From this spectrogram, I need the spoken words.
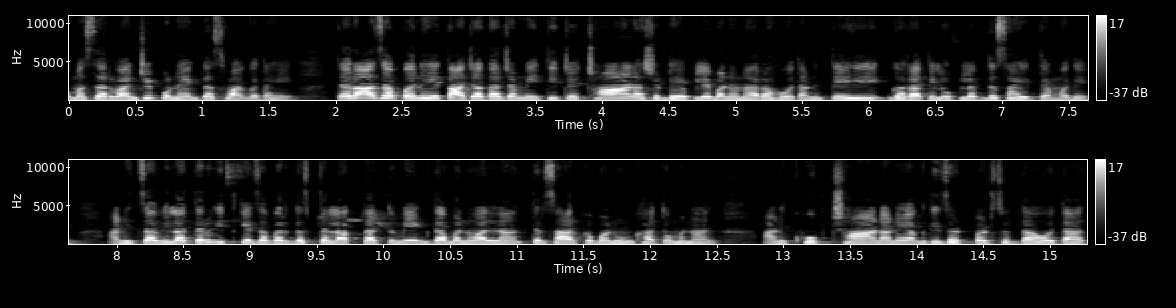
तुम्हा सर्वांचे पुन्हा एकदा स्वागत आहे. तर आज आपण हे ताज्या ताज्या मेथीचे छान असे ढेपले बनवणार आहोत आणि तेही घरातील उपलब्ध साहित्यामध्ये. आणि चवीला तर इतके जबरदस्त लागतात तुम्ही एकदा बनवाल ना तर सारखं बनवून खातो म्हणाल. आणि खूप छान आणि अगदी झटपटसुद्धा होतात.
